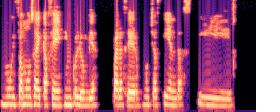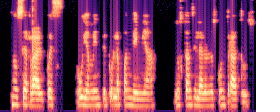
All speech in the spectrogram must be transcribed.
muy famosa de café en Colombia para hacer muchas tiendas y nos cerrar, pues obviamente por la pandemia nos cancelaron los contratos.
